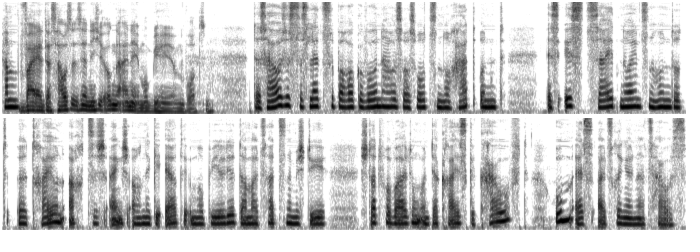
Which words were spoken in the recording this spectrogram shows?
Weil das Haus ist ja nicht irgendeine Immobilie im Wurzen. Das Haus ist das letzte barocke Wohnhaus, was Wurzen noch hat und es ist seit 1983 eigentlich auch eine geehrte Immobilie. Damals hat es nämlich die Stadtverwaltung und der Kreis gekauft, um es als Ringelnatzhaus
